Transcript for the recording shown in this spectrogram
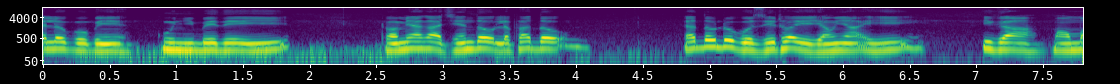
အလုပ်ကိုပင်ကူညီပေးသေး၏တော်မြကဂျင်းတုပ်လက်ဖက်တုပ်လက်တုပ်တို့ကိုဈေးထွက်၍ရောင်းရ၏ဤကမောင်မ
